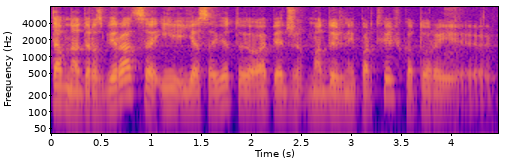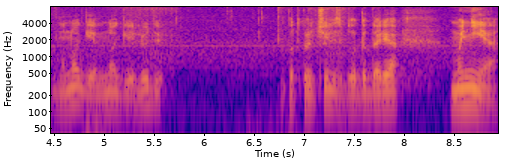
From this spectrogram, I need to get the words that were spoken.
там надо разбираться, и я советую, опять же, модельный портфель, в который многие-многие люди подключились благодаря мне.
